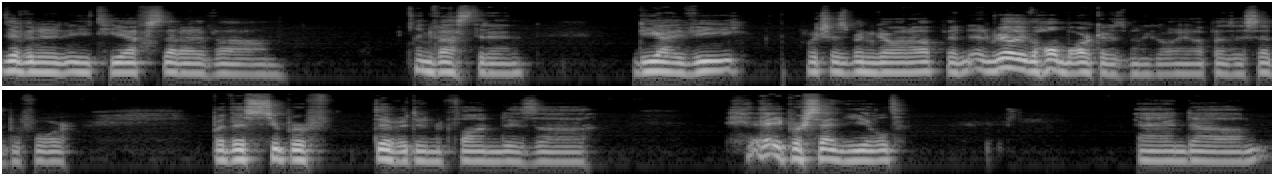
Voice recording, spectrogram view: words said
dividend ETFs that I've um, invested in, DIV, which has been going up, and, and really the whole market has been going up, as I said before. But this super dividend fund is a eight percent yield, and um,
